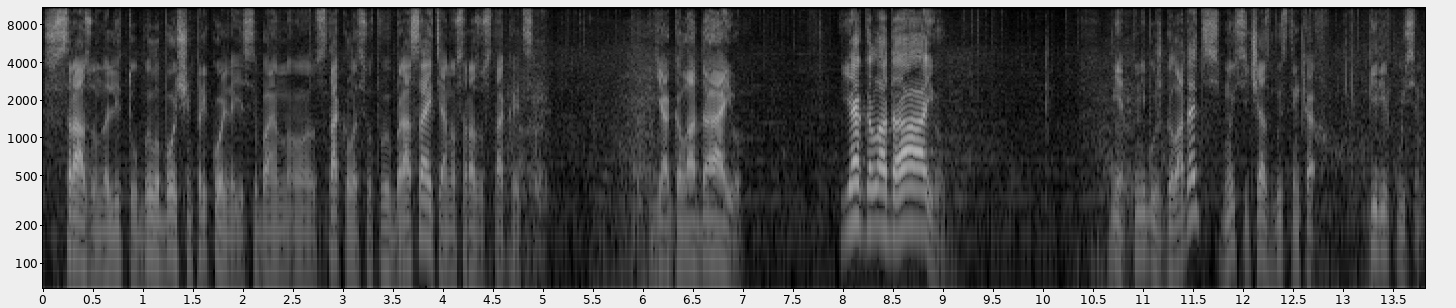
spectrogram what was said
сразу на лету. Было бы очень прикольно, если бы оно стакалось. Вот вы бросаете, оно сразу стакается. Я голодаю. Я голодаю. Нет, ты не будешь голодать. Мы сейчас быстренько перекусим.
